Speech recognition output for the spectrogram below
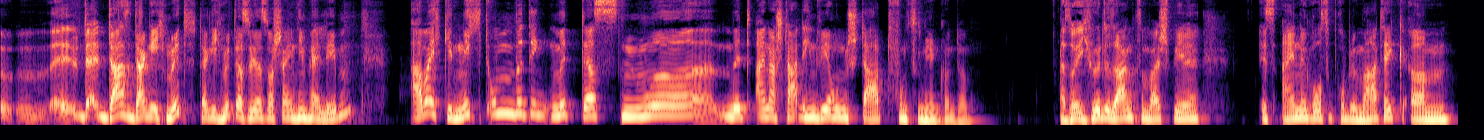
Äh, da, da gehe ich mit, da gehe ich mit, dass wir das wahrscheinlich nicht mehr erleben. Aber ich gehe nicht unbedingt mit, dass nur mit einer staatlichen Währung ein Staat funktionieren könnte. Also ich würde sagen, zum Beispiel ist eine große Problematik ähm,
